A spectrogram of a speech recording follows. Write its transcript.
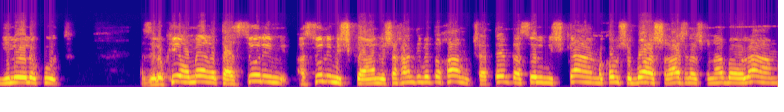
גילוי אלוקות. אז אלוקים אומר, תעשו לי, עשו לי משכן ושכנתי בתוכם. כשאתם תעשו לי משכן, מקום שבו ההשראה של השכינה בעולם,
